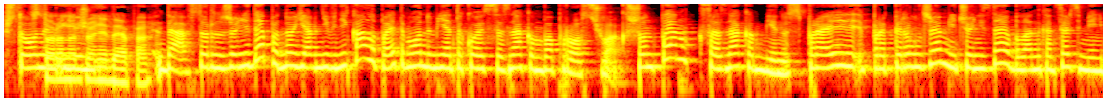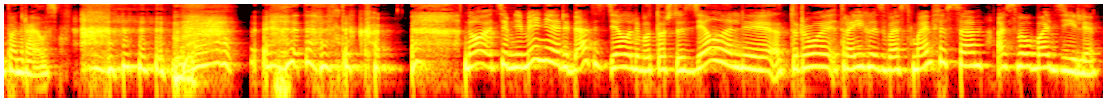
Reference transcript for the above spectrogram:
что в сторону ее... Джонни Деппа. Да, в сторону Джонни Деппа, но я не вникала, поэтому он у меня такой со знаком вопрос, чувак. Шон Пен со знаком минус. Про, про Pearl Jam ничего не знаю, была на концерте, мне не понравилось. Это такое. Но, тем не менее, ребята сделали вот то, что сделали. Трое, троих из Вест-Мемфиса освободили.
